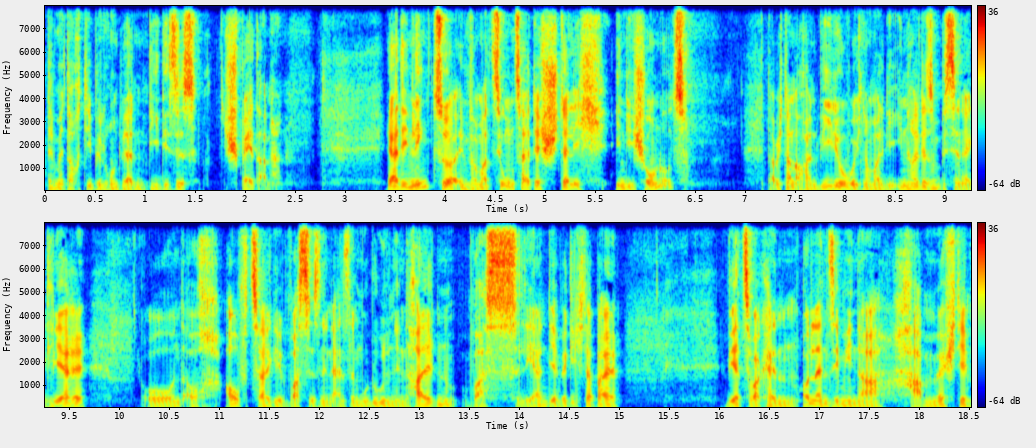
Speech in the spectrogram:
damit auch die belohnt werden, die dieses spät anhören. Ja, den Link zur Informationsseite stelle ich in die Shownotes. Da habe ich dann auch ein Video, wo ich nochmal die Inhalte so ein bisschen erkläre und auch aufzeige, was ist in den einzelnen Modulen enthalten, was lernt ihr wirklich dabei. Wer zwar kein Online-Seminar haben möchte,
